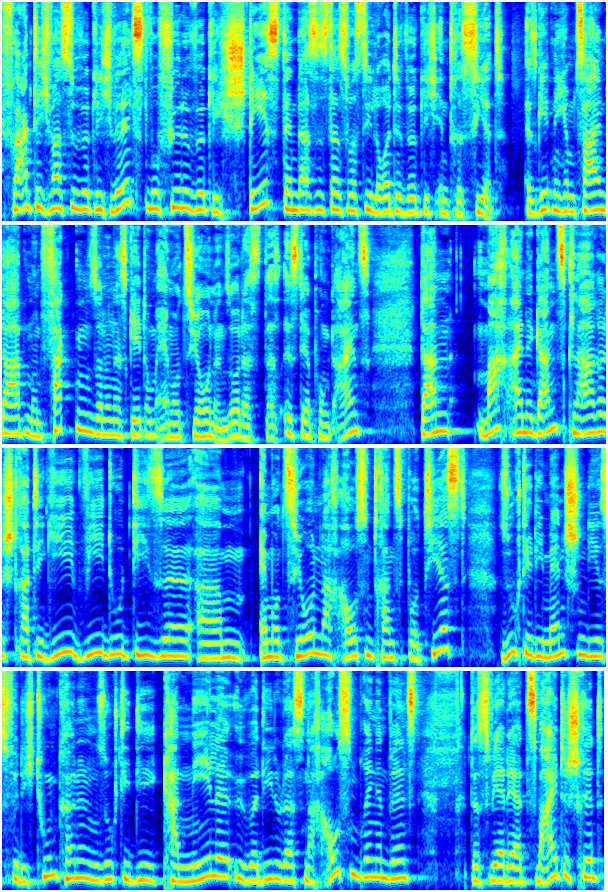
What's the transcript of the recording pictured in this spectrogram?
frag dich, was du wirklich willst, wofür du wirklich stehst, denn das ist das, was die Leute wirklich interessiert. Es geht nicht um Zahlen, Daten und Fakten, sondern es geht um Emotionen. So, das, das ist der Punkt eins. Dann mach eine ganz klare Strategie, wie du diese ähm, Emotionen nach außen transportierst. Such dir die Menschen, die es für dich tun können und such dir die Kanäle, über die du das nach außen bringen willst. Das wäre der zweite Schritt.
